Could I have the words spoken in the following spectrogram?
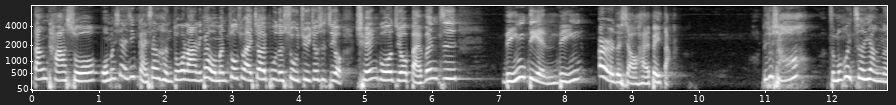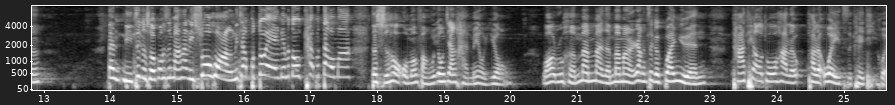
当他说我们现在已经改善很多啦，你看我们做出来教育部的数据就是只有全国只有百分之。零点零二的小孩被打，你就想哦，怎么会这样呢？但你这个时候光是骂他，你说谎，你这样不对，你们都看不到吗？的时候，我们仿佛用这样还没有用。我要如何慢慢的、慢慢的让这个官员他跳脱他的他的位置，可以体会？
